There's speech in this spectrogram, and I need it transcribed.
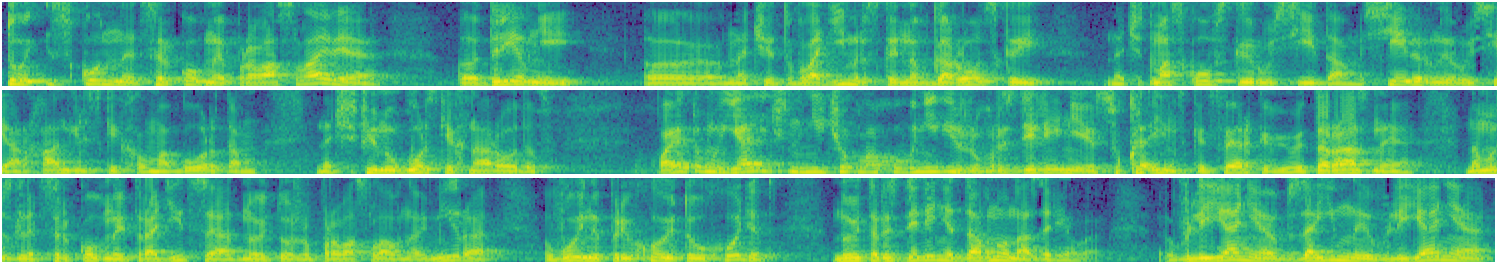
то исконное церковное православие э, древней, э, значит, Владимирской, Новгородской, значит, Московской Руси, там, Северной Руси, Архангельской, Холмогор, там, значит, финно-угорских народов. Поэтому я лично ничего плохого не вижу в разделении с украинской церковью. Это разные, на мой взгляд, церковные традиции одно и то же православного мира. Войны приходят и уходят, но это разделение давно назрело. Влияние, взаимное влияние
